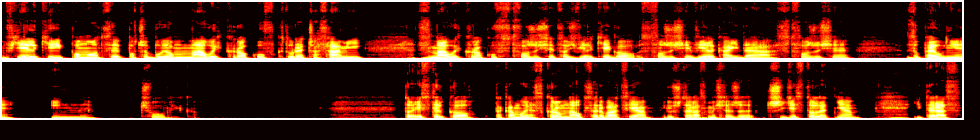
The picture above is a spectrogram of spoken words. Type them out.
Wielkiej pomocy potrzebują małych kroków, które czasami z małych kroków stworzy się coś wielkiego, stworzy się wielka idea, stworzy się zupełnie inny człowiek. To jest tylko taka moja skromna obserwacja, już teraz myślę, że 30-letnia. I teraz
